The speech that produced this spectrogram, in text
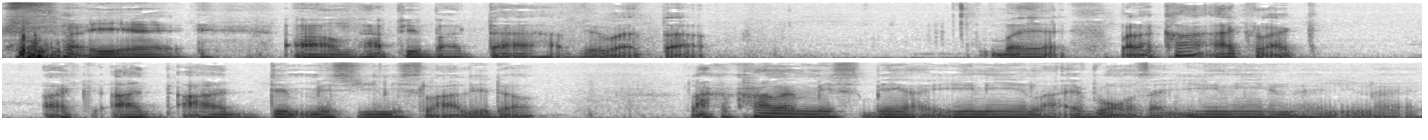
so yeah, I'm happy about that. Happy about that. But but I can't act like like I I didn't miss uni slightly though. Like I kind of miss being at uni and like everyone was at uni and then you know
